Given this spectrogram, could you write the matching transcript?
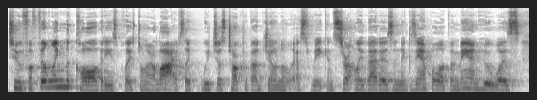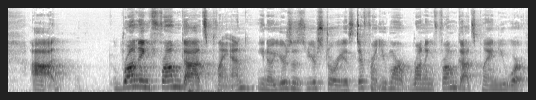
to fulfilling the call that he's placed on our lives. Like we just talked about Jonah last week, and certainly that is an example of a man who was uh, running from God's plan. You know, yours is your story is different. You weren't running from God's plan. You were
